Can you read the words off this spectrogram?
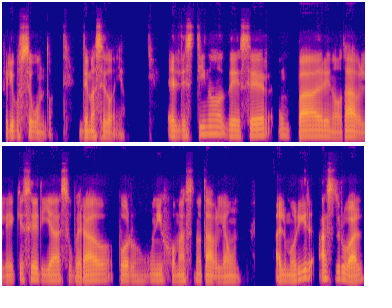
Filipo II de Macedonia. El destino de ser un padre notable que sería superado por un hijo más notable aún. Al morir Asdrúbal,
